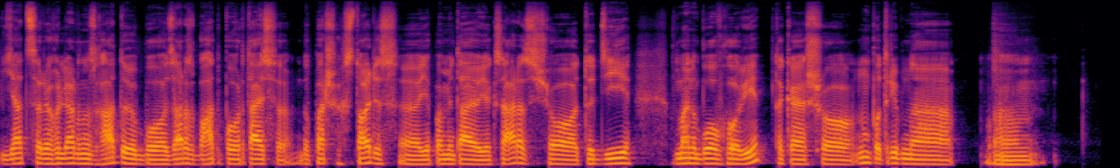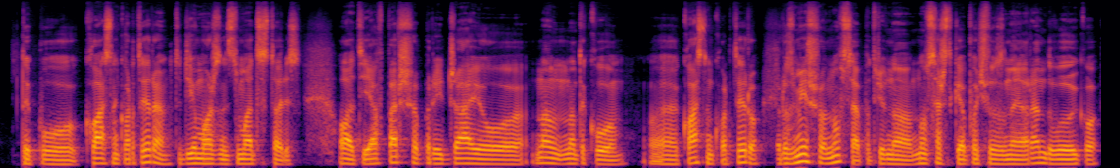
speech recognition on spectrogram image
я це регулярно згадую, бо зараз багато повертаюся до перших сторіс. Е, я пам'ятаю, як зараз, що тоді в мене було в голові таке, що ну потрібна. Е, типу, класна квартира, тоді можна знімати сторіс. От я вперше приїжджаю ну, на таку е, класну квартиру. Розумію, що ну все потрібно, ну все ж таки я почув за неї оренду велику,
